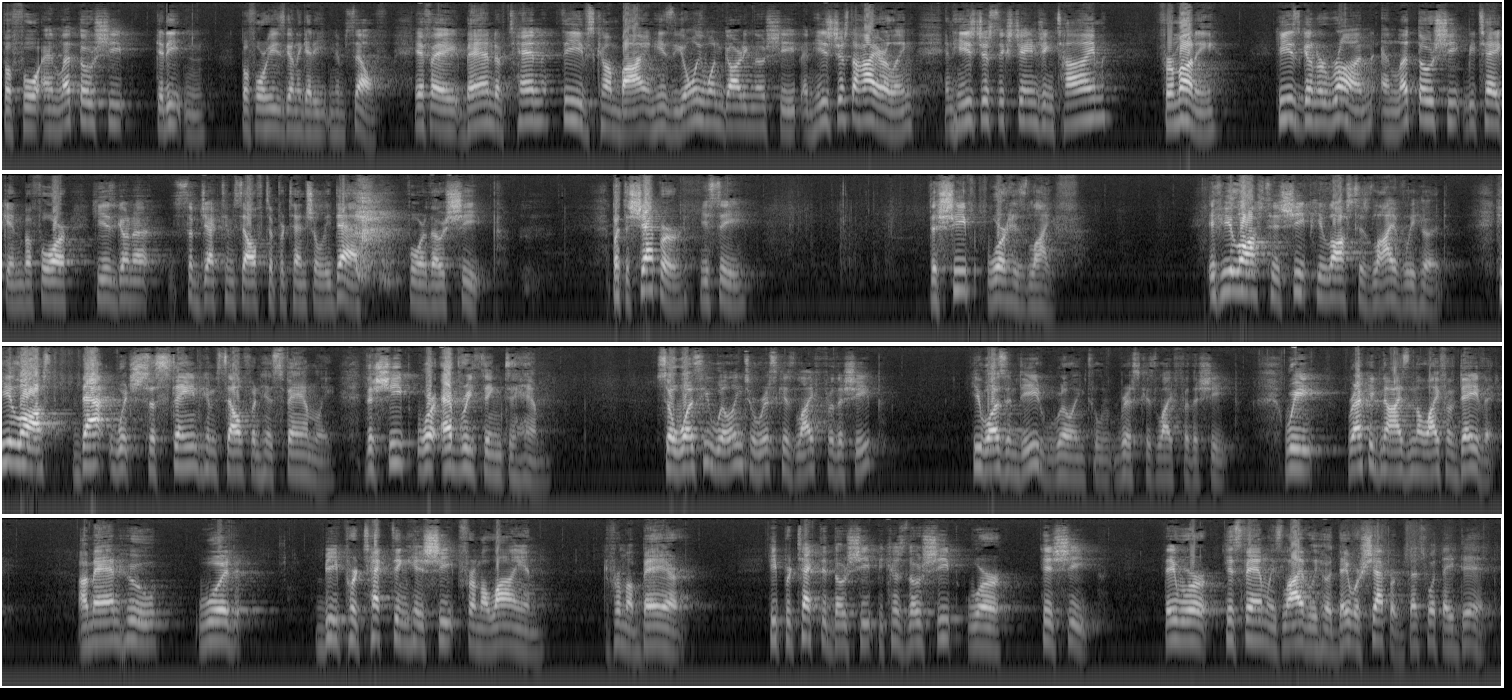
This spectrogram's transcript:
before and let those sheep get eaten before he's going to get eaten himself if a band of 10 thieves come by and he's the only one guarding those sheep and he's just a hireling and he's just exchanging time for money, he's going to run and let those sheep be taken before he is going to subject himself to potentially death for those sheep. But the shepherd, you see, the sheep were his life. If he lost his sheep, he lost his livelihood. He lost that which sustained himself and his family. The sheep were everything to him. So, was he willing to risk his life for the sheep? He was indeed willing to risk his life for the sheep. We recognize in the life of David a man who would be protecting his sheep from a lion, from a bear. He protected those sheep because those sheep were his sheep. They were his family's livelihood. They were shepherds. That's what they did.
